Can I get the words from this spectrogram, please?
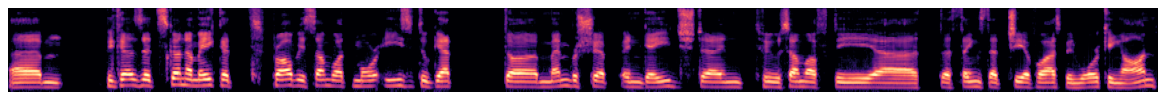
um, because it's going to make it probably somewhat more easy to get the membership engaged into some of the the things that GFO has been working on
